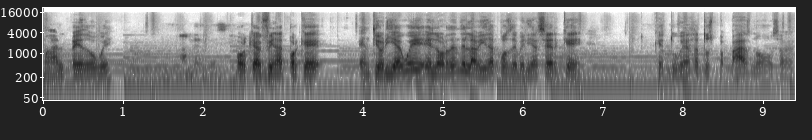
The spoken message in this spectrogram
mal pedo, güey. Porque al final, porque en teoría, güey, el orden de la vida, pues debería ser que, que tú veas a tus papás, ¿no? O sea,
